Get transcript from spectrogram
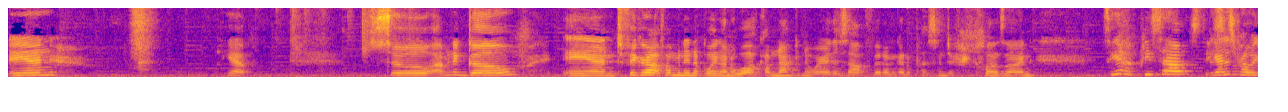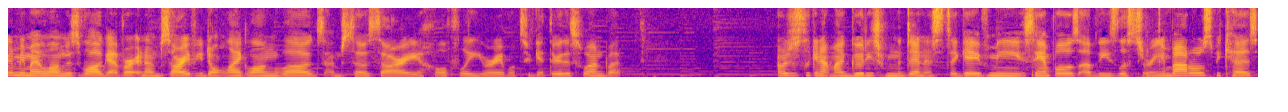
And, yeah. So I'm gonna go and figure out if I'm gonna end up going on a walk. I'm not gonna wear this outfit. I'm gonna put some different clothes on. So yeah, peace out. See this is probably gonna be my longest vlog ever, and I'm sorry if you don't like long vlogs. I'm so sorry. Hopefully you were able to get through this one, but I was just looking at my goodies from the dentist. They gave me samples of these Listerine bottles because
